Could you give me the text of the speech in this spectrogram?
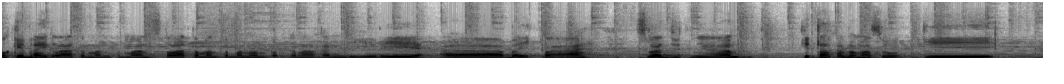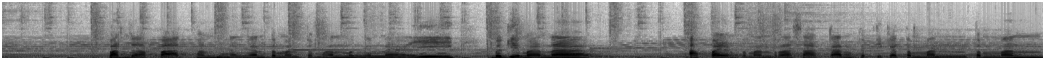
Oke baiklah teman-teman, setelah teman-teman memperkenalkan diri, uh, baiklah selanjutnya kita akan memasuki pendapat, pandangan teman-teman mengenai bagaimana apa yang teman rasakan ketika teman-teman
